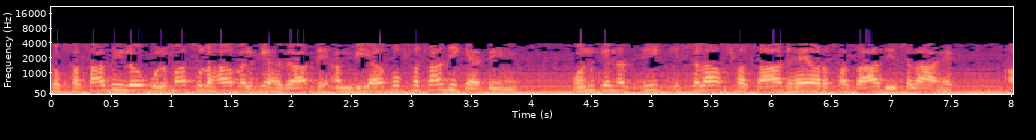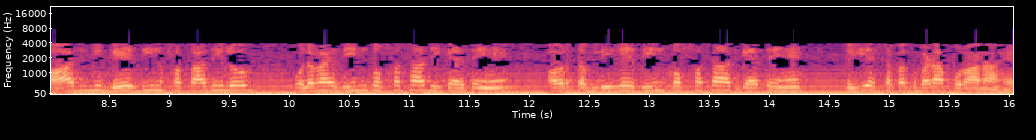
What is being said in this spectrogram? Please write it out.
تو فسادی لوگ علماء صلحہ بلکہ حضرات انبیاء کو فسادی کہتے ہیں۔ ان کے نزدیک اصلاح فساد ہے اور فساد اصلاح ہے۔ آج بھی بے دین فسادی لوگ علماء دین کو فسادی کہتے ہیں اور تبلیغ دین کو فساد کہتے ہیں۔ تو یہ سبق بڑا پرانا ہے۔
